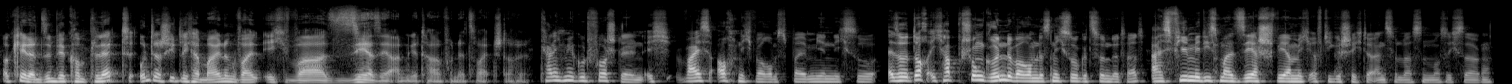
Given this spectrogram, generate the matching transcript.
Okay, dann sind wir komplett unterschiedlicher Meinung, weil ich war sehr, sehr angetan von der zweiten Staffel. Kann ich mir gut vorstellen. Ich weiß auch nicht, warum es bei mir nicht so. Also doch, ich habe schon Gründe, warum das nicht so gezündet hat. Aber es fiel mir diesmal sehr schwer, mich auf die Geschichte einzulassen, muss ich sagen.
